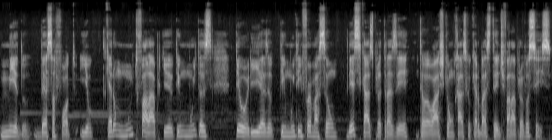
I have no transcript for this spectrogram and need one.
medo dessa foto e eu quero muito falar porque eu tenho muitas teorias, eu tenho muita informação desse caso para trazer, então eu acho que é um caso que eu quero bastante falar para vocês.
